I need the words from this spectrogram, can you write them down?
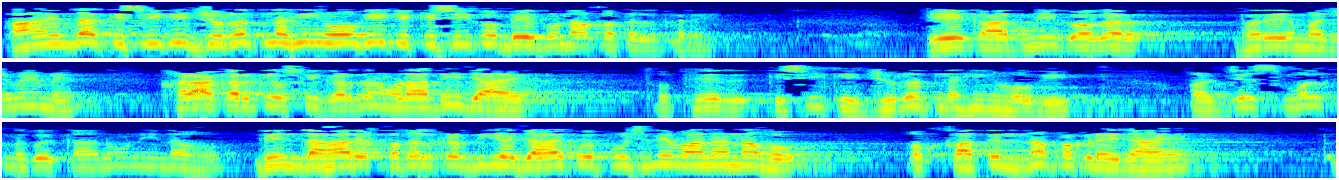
آئندہ کسی کی ضرورت نہیں ہوگی کہ کسی کو بے گنا قتل کرے۔ ایک آدمی کو اگر بھرے مجمے میں کھڑا کر کے اس کی گردن اڑا دی جائے تو پھر کسی کی ضرورت نہیں ہوگی اور جس ملک میں کوئی قانون ہی نہ ہو، دن دہارے قتل کر دیا جائے، کوئی پوچھنے والا نہ ہو اور قاتل نہ پکڑے جائیں، تو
